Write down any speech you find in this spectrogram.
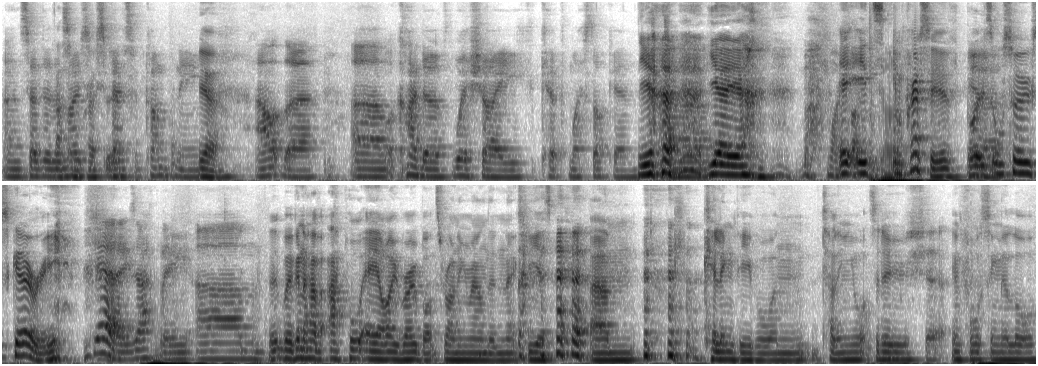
And so they're the That's most impressive. expensive company yeah, out there. Um, I kind of wish I kept my stock in. yeah, Uh, yeah, yeah. my It, fucking it's God. impressive, but it's Yeah. also scary. Yeah, exactly. Um, We're gonna have Apple AI robots running around in the next few years, um, killing people and telling you what to do, Shit. enforcing the law.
